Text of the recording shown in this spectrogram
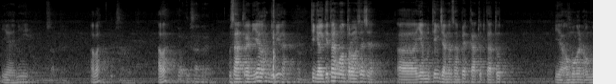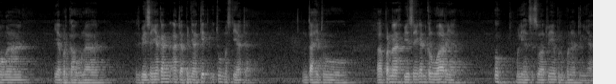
Ya ini apa? Apa? Pesantren. Ya alhamdulillah. Tinggal kita ngontrol saja. Uh, yang penting jangan sampai katut-katut ya omongan-omongan ya pergaulan biasanya kan ada penyakit itu mesti ada. Entah itu uh, pernah biasanya kan keluar ya oh melihat sesuatu yang belum pernah dilihat.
